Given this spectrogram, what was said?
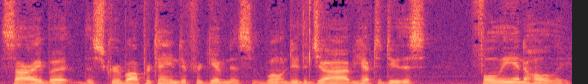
Sorry, but the screwball pertaining to forgiveness won't do the job. You have to do this fully and wholly.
